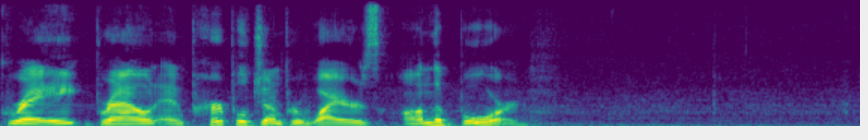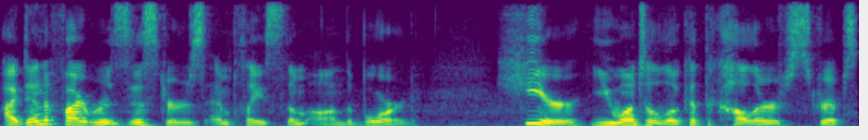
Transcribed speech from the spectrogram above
gray, brown, and purple jumper wires on the board. Identify resistors and place them on the board. Here, you want to look at the color strips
